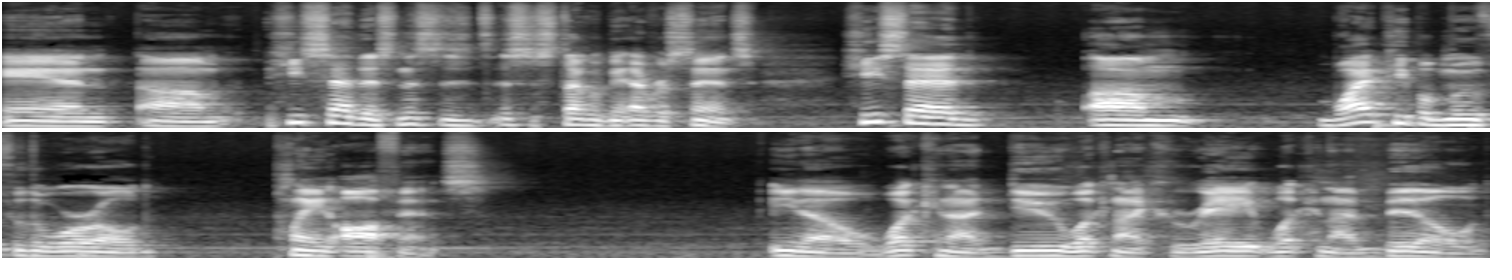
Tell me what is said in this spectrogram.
And um, he said this, and this is this has stuck with me ever since. He said, um, "White people move through the world playing offense. You know, what can I do? What can I create? What can I build?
